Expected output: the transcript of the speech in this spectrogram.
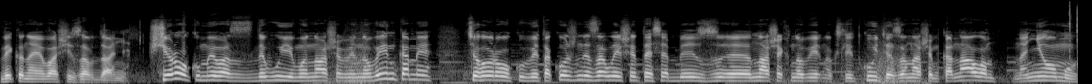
виконає ваші завдання. Щороку ми вас здивуємо нашими новинками. Цього року ви також не залишитеся без е, наших новинок. Слідкуйте за нашим каналом. На ньому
